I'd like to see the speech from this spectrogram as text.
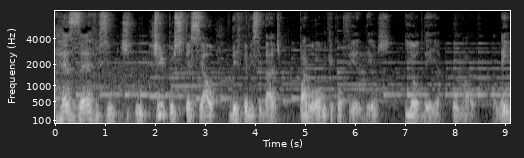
reserve-se um, um tipo especial de felicidade para o homem que confia em Deus e odeia o mal. Amém?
